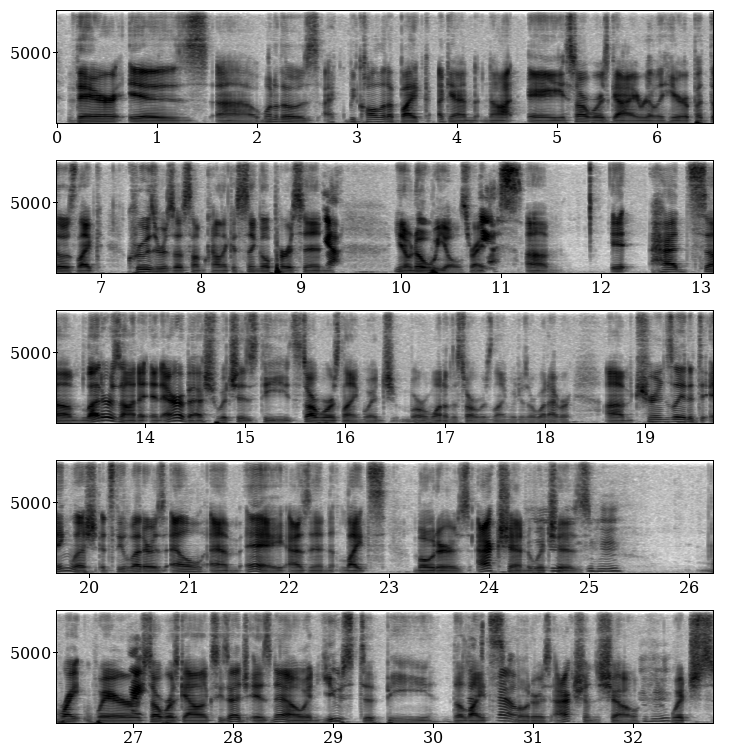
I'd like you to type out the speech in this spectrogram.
there is uh, one of those I, we call it a bike again not a star wars guy really here but those like cruisers of some kind like a single person Yeah. you know no wheels right Yes. um, it had some letters on it in Aurebesh, which is the Star Wars language, or one of the Star Wars languages, or whatever. Um, translated to English, it's the letters LMA, as in lights, motors, action, which is Mhm. Right where Right. Star Wars Galaxy's Edge is now. It used to be the lights, show. motors, action show, Mhm. which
